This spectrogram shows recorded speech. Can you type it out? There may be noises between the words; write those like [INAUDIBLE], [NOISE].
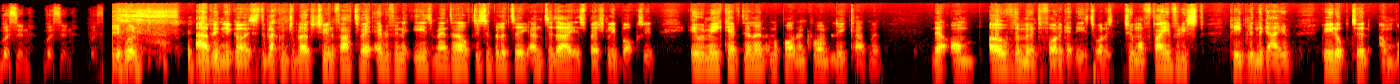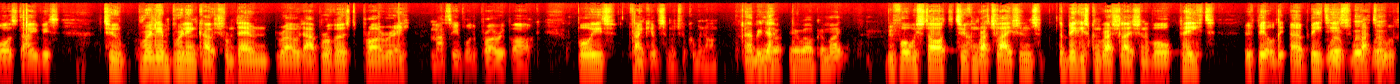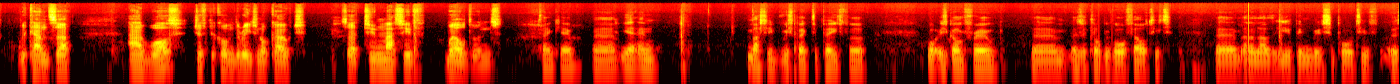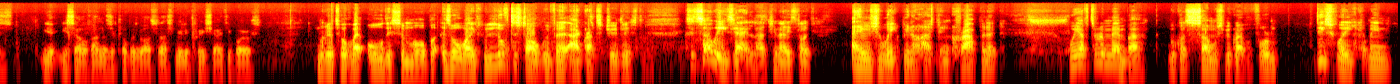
Listen, listen, listen. [LAUGHS] having you guys. It's the Black Country Blokes chewing the fat about everything that is mental health, disability, and today, especially boxing. Here with me, Kev Dillon, and my partner in crime, Lee Cadman. Now, I'm over the moon to finally get these two on. It's two of my favourite people in the game, Pete Upton and Waz Davies. Two brilliant, brilliant coaches from down the road, our brothers, the Priory, massive, or the Priory Park. Boys, thank you so much for coming on. Having You're, you're welcome, mate. Before we start, two congratulations. The biggest congratulation of all, Pete, who's beat, uh, beat his Whoop, whoop, battle whoop. With, cancer and was just become the regional coach. So, two massive well dones. Thank you. Uh, yeah, and massive respect to Pete for what he's gone through. Um, as a club, we've all felt it, um, and I know that you've been really supportive as y- yourself and as a club as well. So that's really appreciated by us. We're going to talk about all this and more. But as always, we love to start with uh, our gratitude list because it's so easy, eh, lads. You know, it's like, how's your week been? Oh, it's been crap. And it, we have to remember we've got so much to be grateful for. This week, I mean,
